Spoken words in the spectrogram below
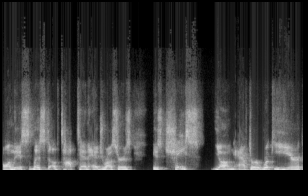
on this list of top 10 edge rushers is Chase Young after a rookie year.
